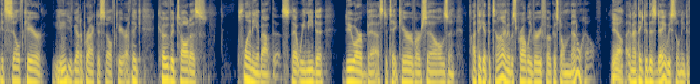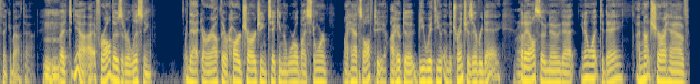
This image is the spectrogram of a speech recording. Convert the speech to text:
It's self care. Mm-hmm. You, you've got to practice self care. I think COVID taught us plenty about this that we need to do our best to take care of ourselves. And I think at the time it was probably very focused on mental health. Yeah. And I think to this day we still need to think about that. Mm-hmm. But yeah, I, for all those that are listening that are out there hard charging, taking the world by storm, my hat's off to you. I hope to be with you in the trenches every day. Right. But I also know that, you know what, today, I'm not sure I have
